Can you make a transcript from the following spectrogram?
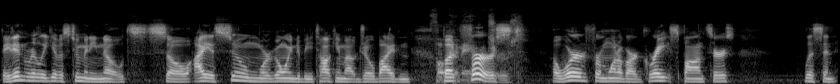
they didn't really give us too many notes, so I assume we're going to be talking about Joe Biden. but first, amateurs. a word from one of our great sponsors. Listen,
